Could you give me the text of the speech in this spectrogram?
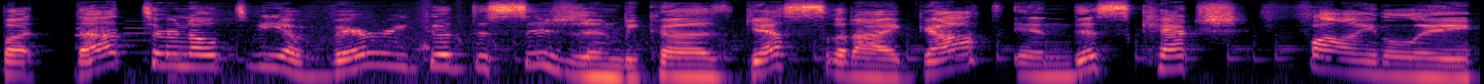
But that turned out to be a very good decision because guess what I got in this catch finally?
